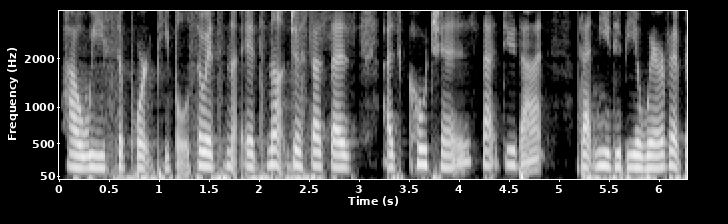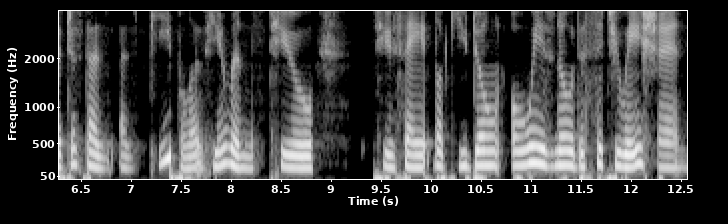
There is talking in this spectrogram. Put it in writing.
how we support people. So it's n- it's not just us as as coaches that do that that need to be aware of it, but just as as people, as humans to to say, look, you don't always know the situation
